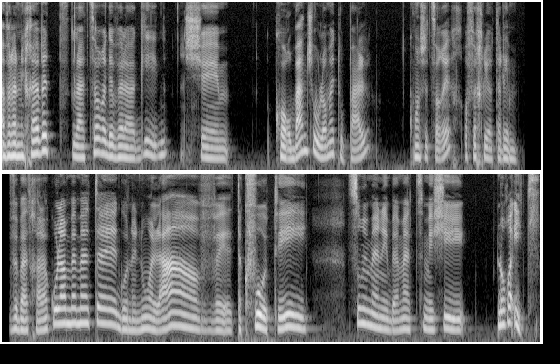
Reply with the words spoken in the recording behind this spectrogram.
אבל אני חייבת לעצור רגע ולהגיד שקורבן שהוא לא מטופל, כמו שצריך, הופך להיות אלים. ובהתחלה כולם באמת אה, גוננו עליו, ותקפו אותי. עשו ממני באמת מישהי נוראית.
